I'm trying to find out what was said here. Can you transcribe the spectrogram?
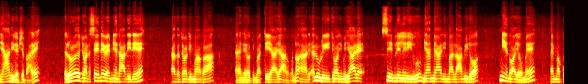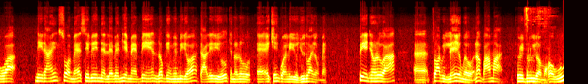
များနေပဲဖြစ်ပါတယ်။ဒါလိုတော့ကျွန်တော်30နဲ့ပဲမြင်ထားသေးတယ်။အဲဒါကျွန်တော်ဒီမှာကအဲကျွန်တော်ဒီမှာ100ရမှာပေါ့နော်။အဲဒီအဲ့လိုလေးကျွန်တော်ဒီမှာရတဲ့ save link လေးတွေကိုများများဒီမှာလာပြီးတော့မြင့်သွားရုံပဲ။အဲမှာကိုကနေတိုင်းစော့မယ် save link နဲ့ level မြင့်မယ်ပြီးရင် login ဝင်ပြီးတော့ဒါလေးတွေကိုကျွန်တော်တို့အဲ exchange coin လေးကိုယူသွားရုံပဲ။ပြီးရင်ကျွန်တော်တို့ကအဲသွားပြီးလဲရုံပဲပေါ့နော်။ဘာမှထွေးတူးတော့မဟုတ်ဘူး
